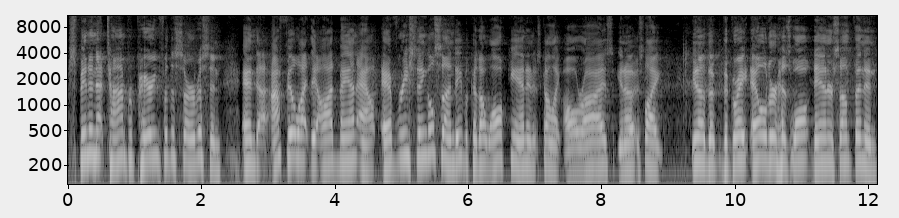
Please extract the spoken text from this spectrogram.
spending that time preparing for the service, and and uh, I feel like the odd man out every single Sunday because I walk in and it's kind of like all rise, you know, it's like, you know, the the great elder has walked in or something, and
